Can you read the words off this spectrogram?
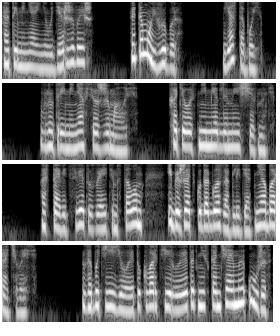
«А ты меня и не удерживаешь. Это мой выбор. Я с тобой». Внутри меня все сжималось. Хотелось немедленно исчезнуть. Оставить Свету за этим столом и бежать, куда глаза глядят, не оборачиваясь. Забыть ее, эту квартиру и этот нескончаемый ужас,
